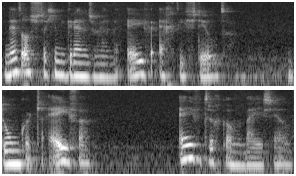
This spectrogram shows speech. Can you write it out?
net als dat je migraine zou hebben, even echt die stilte. Donkerte, even. Even terugkomen bij jezelf.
